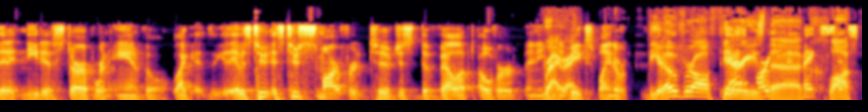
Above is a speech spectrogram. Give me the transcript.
that it needed a stirrup or an anvil? Like, it was too it's too smart for to have just developed over and Right, be explained over The here. overall theory is the clock. sense.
